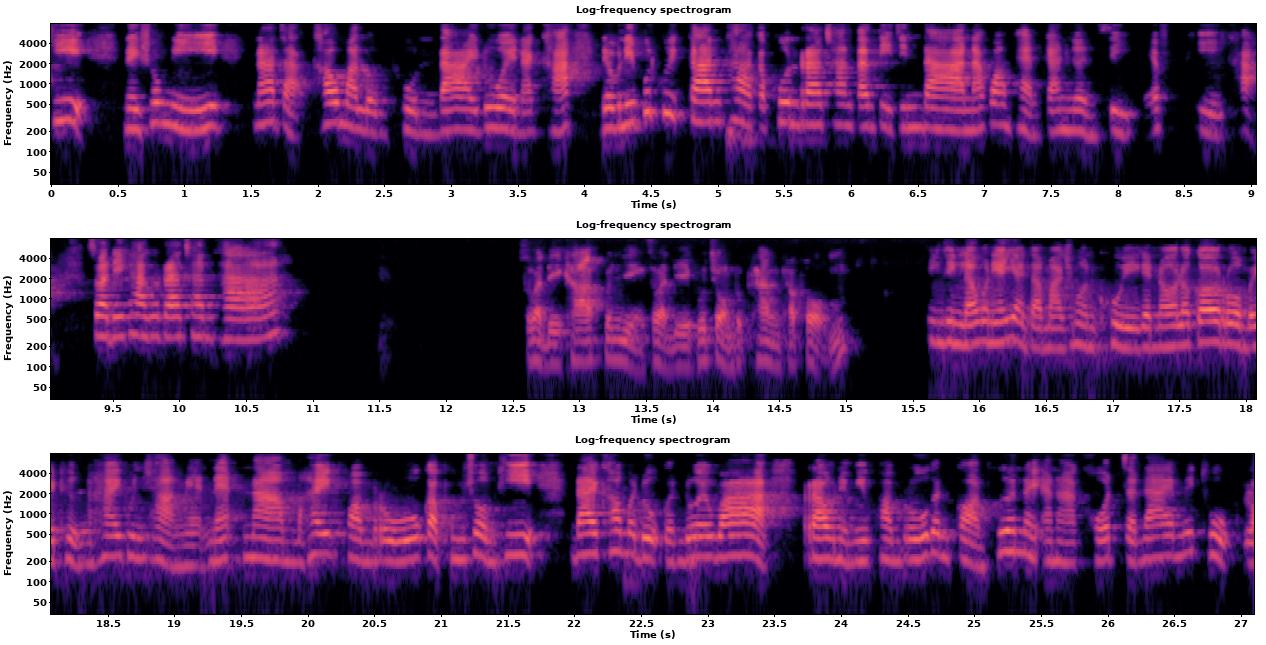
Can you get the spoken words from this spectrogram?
ที่ในช่วงนี้น่าจะเข้ามาลงทุนได้ด้วยนะคะ เดี๋ยววันนี้พูดคุยกันค่ะกับคุณราชันตันติจินดา นักวางแผนการเงิน CFP ค่ะ สวัสดีค่ะคุณราชันค่ะ สวัสดีครับ คุณหญิงสวัสดีผู้ชมทุกท่านครับผม จริงๆ แล้ววันนี้อยากจะมาชวนคุยกันเนาะแล้วก็รวมไปถึงให้คุณฉางเนี่ยแนะนำให้ความรู้กับคุณผู้ชมที่ได้เข้ามาดูกันด้วยว่า เราเนี่ยมีความรู้กันก่อนเพื่อนในอนาคตจะได้ไม่ถูกหล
